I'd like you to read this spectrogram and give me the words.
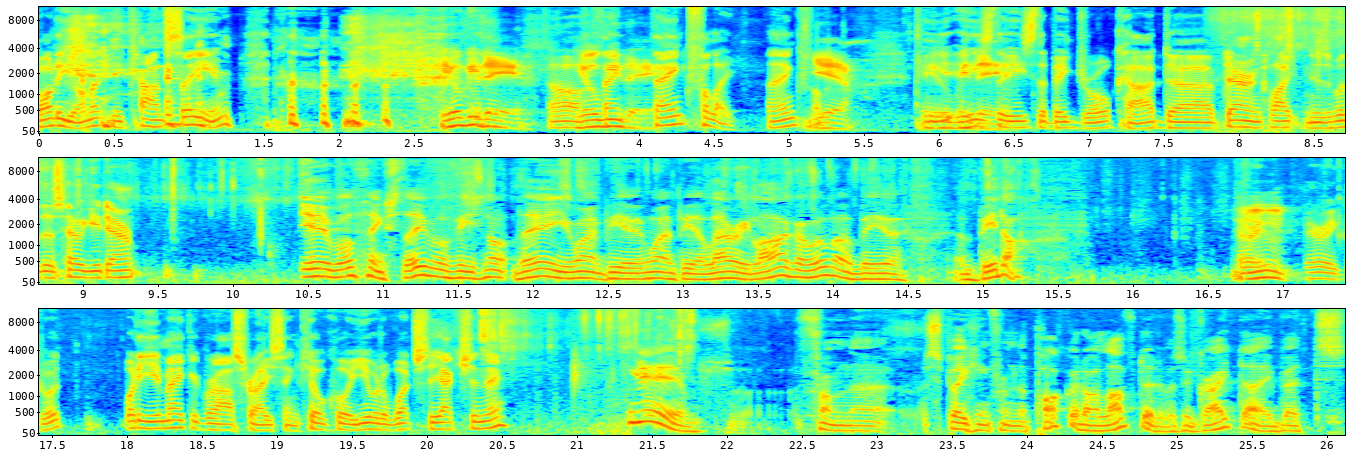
body on it, and you can't see him. He'll be there. Oh, He'll thank, be there. Thankfully, thankfully. Yeah. He, he's, the, he's the big draw card. Uh, Darren Clayton is with us. How are you, Darren? Yeah, well, thanks, Steve. If he's not there, you won't be a, won't be a Larry Lager, will there? be a, a bidder. Very, mm. very good. What do you make of grass racing, Kilcoy? You would have watched the action there. Yeah, from the speaking from the pocket, I loved it. It was a great day, but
